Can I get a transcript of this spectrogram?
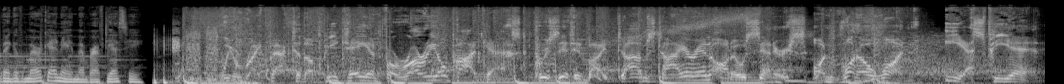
Bank of America and a member FDIC. We're right back to the BK and Ferrario podcast, presented by Dobbs Tire and Auto Centers on 101 ESPN.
